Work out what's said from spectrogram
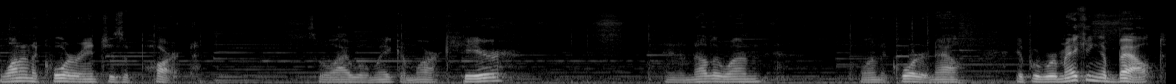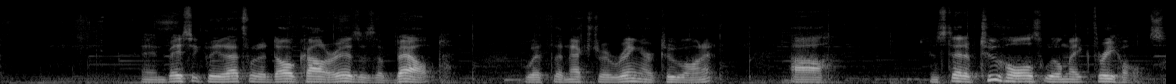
one and a quarter inches apart. So I will make a mark here and another one one and a quarter. Now, if we were making a belt, and basically that's what a dog collar is, is a belt with an extra ring or two on it. Uh, instead of two holes, we'll make three holes.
